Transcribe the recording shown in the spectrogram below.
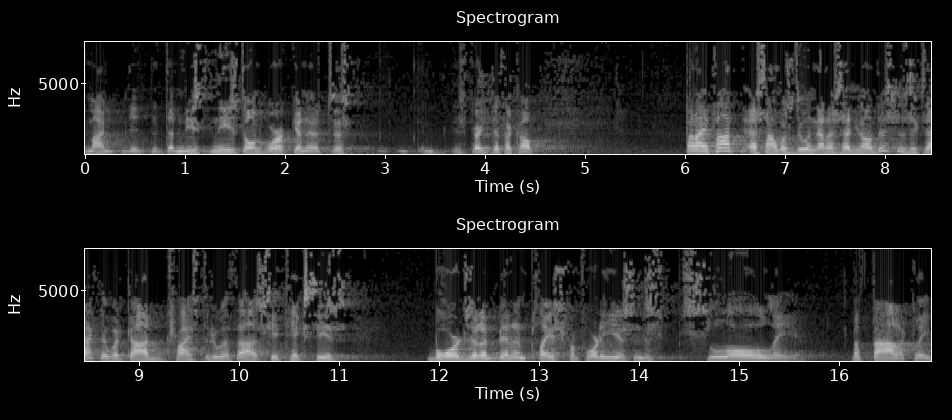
my, the, knees, knees don't work and it's just, it's very difficult. But I thought as I was doing that, I said, you know, this is exactly what God tries to do with us. He takes these boards that have been in place for 40 years and just slowly, methodically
